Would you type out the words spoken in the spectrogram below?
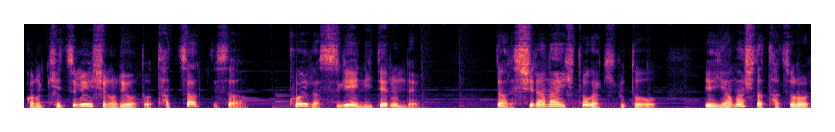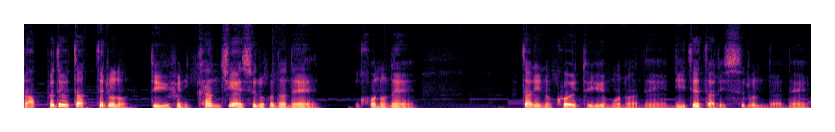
この決命詞の亮とタッツァってさ、声がすげえ似てるんだよ。だから知らない人が聞くと、いや、山下達郎ラップで歌ってるのっていうふうに勘違いするほどね、このね、二人の声というものはね、似てたりするんだよね。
